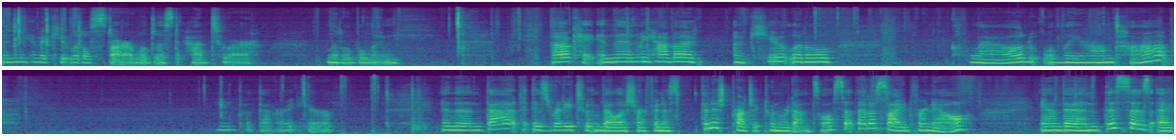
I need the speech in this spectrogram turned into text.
And we have a cute little star we'll just add to our little balloon. Okay, and then we have a, a cute little cloud we'll layer on top. I'll put that right here. And then that is ready to embellish our finished, finished project when we're done. So I'll set that aside for now. And then this says a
